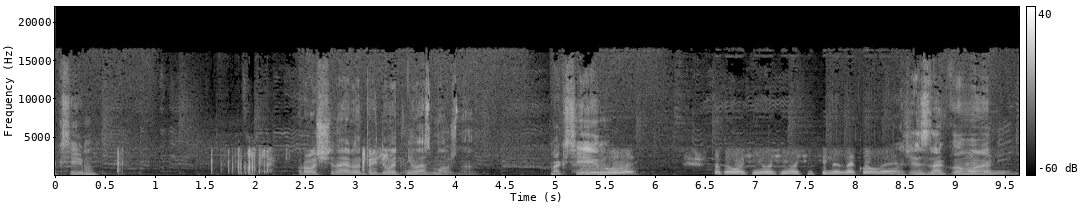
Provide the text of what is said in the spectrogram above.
Максим. Проще, наверное, придумать невозможно. Максим. Ой, что-то очень-очень-очень сильно знакомое. Очень А знакомо. это не,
